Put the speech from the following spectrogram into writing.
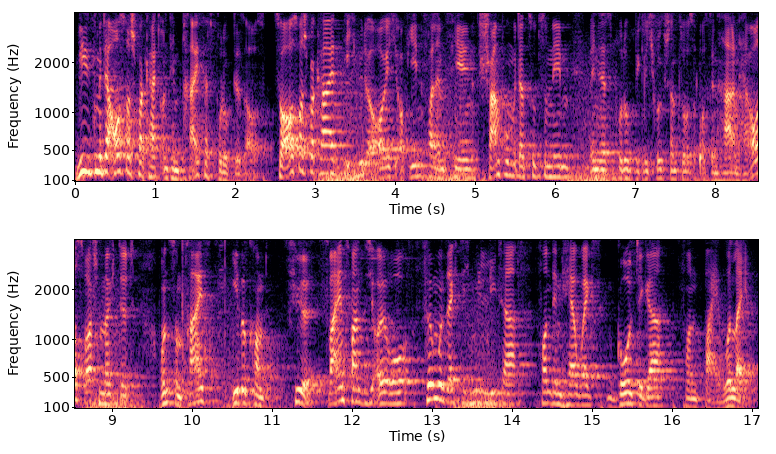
Wie sieht es mit der Auswaschbarkeit und dem Preis des Produktes aus? Zur Auswaschbarkeit, ich würde euch auf jeden Fall empfehlen, Shampoo mit dazu zu nehmen, wenn ihr das Produkt wirklich rückstandslos aus den Haaren herauswaschen möchtet. Und zum Preis, ihr bekommt für 22 Euro 65 Milliliter von dem Hairwax Gold Digger von By Willane,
